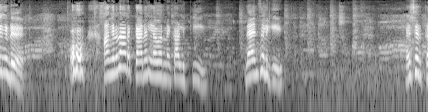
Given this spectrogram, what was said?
അങ്ങോട്ട് ഓ അങ്ങനെ നടക്കാനല്ല പറഞ്ഞ കളിക്ക്. ഡാൻസ് കളിക്ക്. ചെറുക്ക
